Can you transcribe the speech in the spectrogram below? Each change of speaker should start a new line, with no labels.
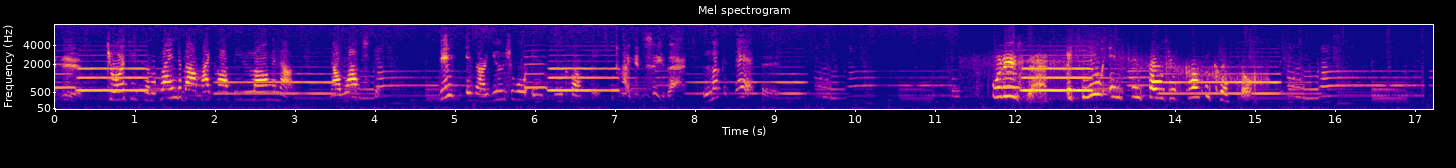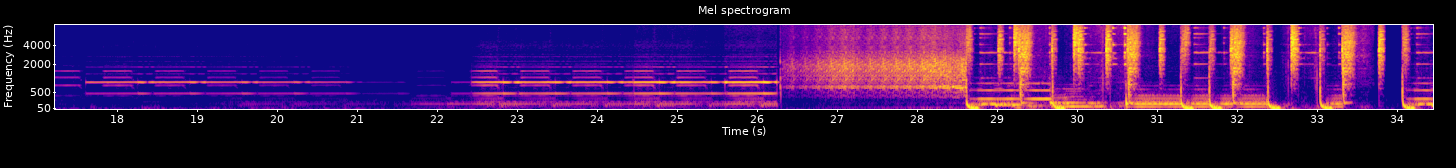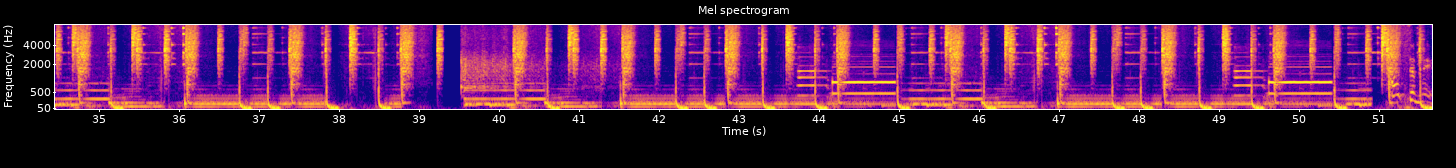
idea?
George, you complained about my coffee long enough. Now watch this. This is our usual instant coffee.
I can see that.
Look at this.
What is that?
It's new instant Folgers coffee crystal.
